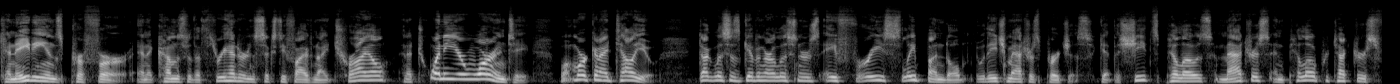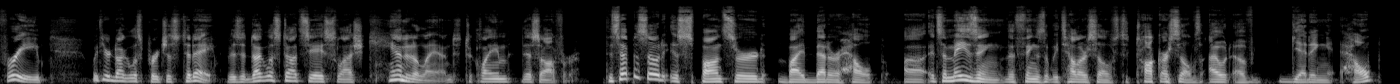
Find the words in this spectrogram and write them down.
Canadians prefer, and it comes with a 365 night trial and a 20 year warranty. What more can I tell you? Douglas is giving our listeners a free sleep bundle with each mattress purchase. Get the sheets, pillows, mattress, and pillow protectors free with your Douglas purchase today. Visit douglas.ca slash Canadaland to claim this offer. This episode is sponsored by BetterHelp. Uh, it's amazing the things that we tell ourselves to talk ourselves out of getting help.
